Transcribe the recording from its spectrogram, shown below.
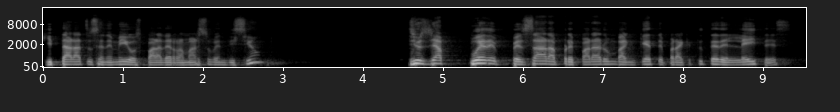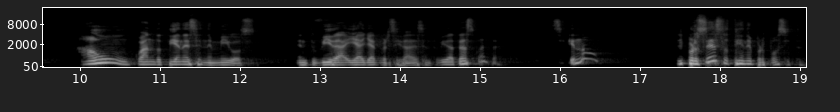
quitar a tus enemigos para derramar su bendición. Dios ya puede empezar a preparar un banquete para que tú te deleites, aun cuando tienes enemigos en tu vida y hay adversidades en tu vida. ¿Te das cuenta? Así que no. El proceso tiene propósito.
